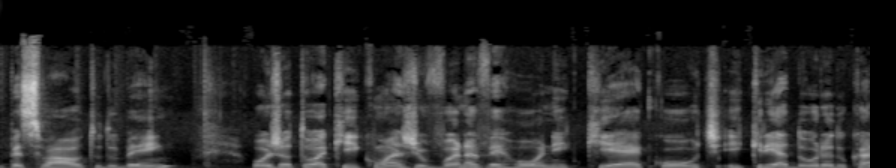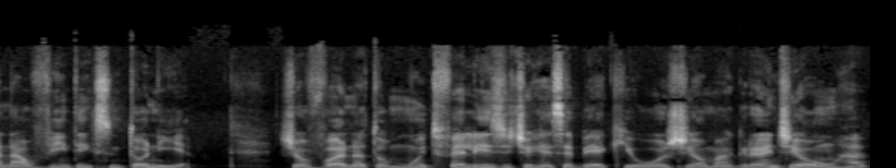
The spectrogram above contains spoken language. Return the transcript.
Oi, pessoal, tudo bem? Hoje eu estou aqui com a Giovana Verrone, que é coach e criadora do canal Vinda em Sintonia. Giovana, estou muito feliz de te receber aqui hoje, é uma grande honra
